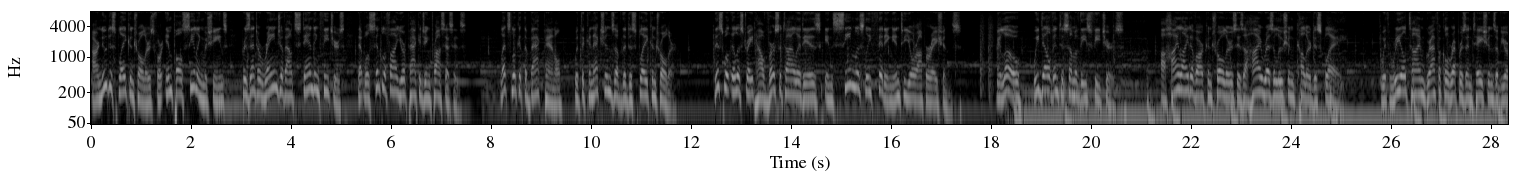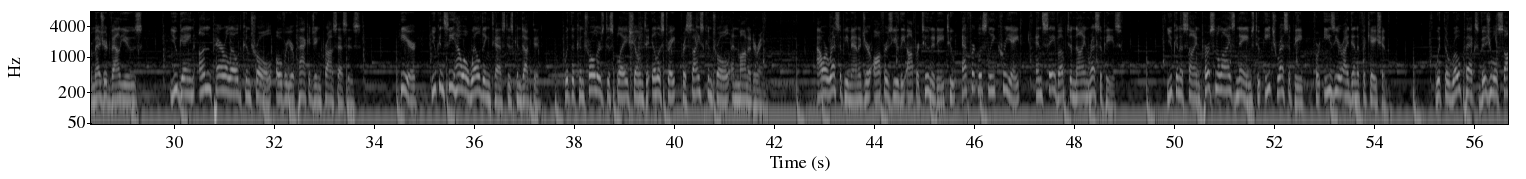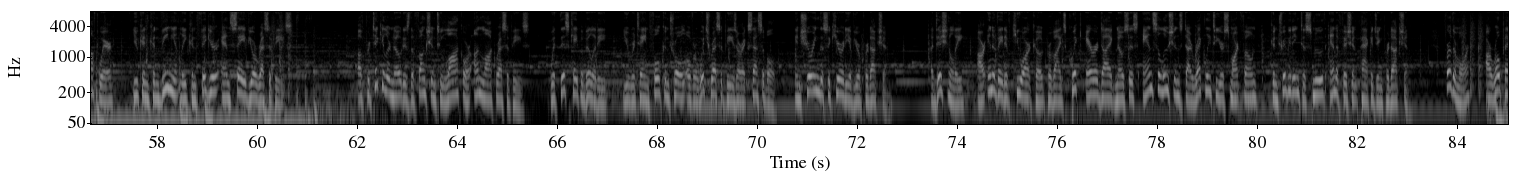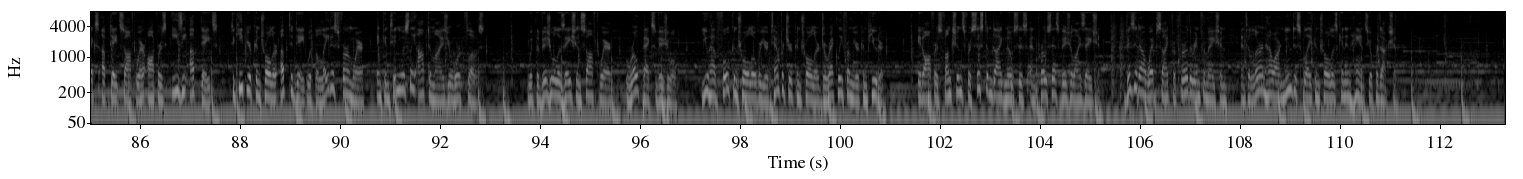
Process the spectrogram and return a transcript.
Our new display controllers for impulse sealing machines present a range of outstanding features that will simplify your packaging processes. Let's look at the back panel with the connections of the display controller. This will illustrate how versatile it is in seamlessly fitting into your operations. Below, we delve into some of these features. A highlight of our controllers is a high-resolution color display. With real-time graphical representations of your measured values, you gain unparalleled control over your packaging processes. Here, you can see how a welding test is conducted, with the controller's display shown to illustrate precise control and monitoring. Our Recipe Manager offers you the opportunity to effortlessly create and save up to nine recipes. You can assign personalized names to each recipe for easier identification. With the Ropex visual software, you can conveniently configure and save your recipes. Of particular note is the function to lock or unlock recipes. With this capability, you retain full control over which recipes are accessible, ensuring the security of your production. Additionally, our innovative QR code provides quick error diagnosis and solutions directly to your smartphone, contributing to smooth and efficient packaging production. Furthermore, our Ropex Update software offers easy updates to keep your controller up to date with the latest firmware and continuously optimize your workflows. With the visualization software, Ropex Visual, you have full control over your temperature controller directly from your computer. It offers functions for system diagnosis and process visualization. Visit our website for further information and to learn how our new display controllers can enhance your production.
